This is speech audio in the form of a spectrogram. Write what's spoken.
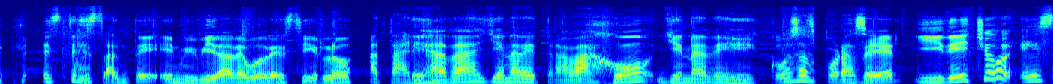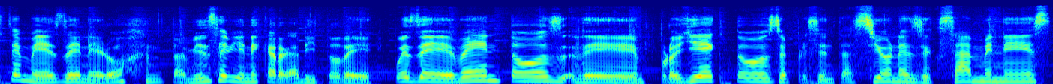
estresante en mi vida, debo decirlo. Atareada, llena de trabajo, llena de cosas por hacer. Y de hecho, este mes de enero también se viene cargadito de, pues, de eventos, de proyectos, de presentaciones, de exámenes,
